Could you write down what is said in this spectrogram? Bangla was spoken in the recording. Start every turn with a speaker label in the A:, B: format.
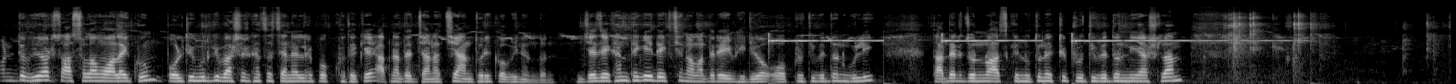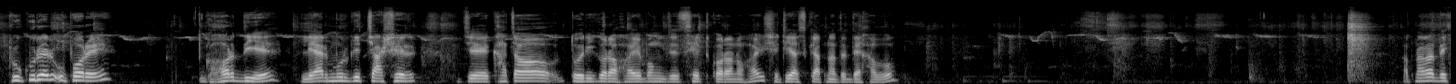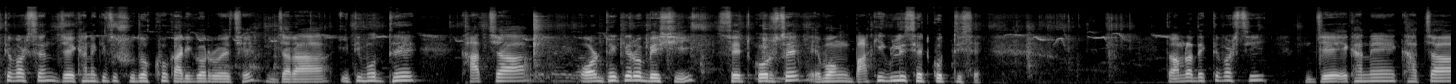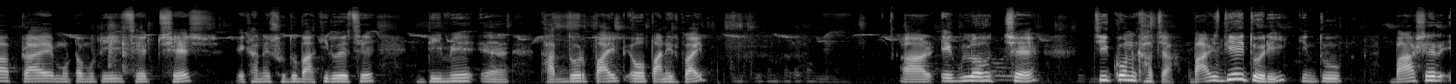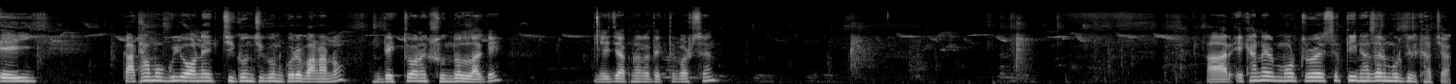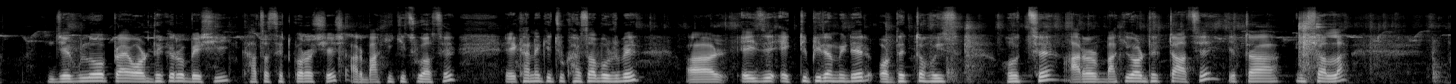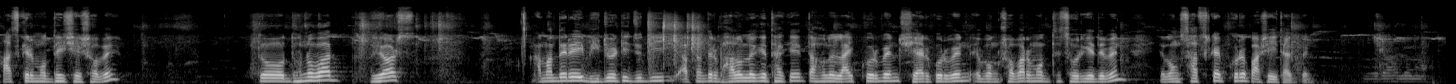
A: সম্মানিত ভিউয়ার্স, আসসালামু আলাইকুম। পোলট্রি মুরগি বাসার খাঁচা চ্যানেলের পক্ষ থেকে আপনাদের জানাচ্ছি আন্তরিক অভিনন্দন। যে যেখান থেকেই দেখছেন আমাদের এই ভিডিও ও প্রতিবেদনগুলি, তাদের জন্য আজকে নতুন একটি প্রতিবেদন নিয়ে আসলাম। পুকুরের উপরে ঘর দিয়ে লেয়ার মুরগির চাষের যে খাঁচা তৈরি করা হয় এবং যে সেট করানো হয়, সেটি আজকে আপনাদের দেখাবো। আপনারা দেখতে পাচ্ছেন যে এখানে কিছু সুদক্ষ কারিগর রয়েছে যারা ইতিমধ্যে খাঁচা অর্ধেকেরও বেশি সেট করছে এবং বাকিগুলি সেট করতেছে। তো আমরা দেখতে পাচ্ছি যে এখানে খাঁচা প্রায় মোটামুটি সেট শেষ। এখানে শুধু বাকি রয়েছে ডিমে খাদ্যর পাইপ ও পানির পাইপ। আর এগুলো হচ্ছে চিকন খাঁচা। বাঁশ দিয়েই তৈরি, কিন্তু বাঁশের এই কাঠামোগুলি অনেক চিকন চিকন করে বানানো। দেখতে অনেক সুন্দর লাগে। এই যে আপনারা দেখতে পাচ্ছেন। আর এখানের মোট রয়েছে তিন হাজার মুরগির খাঁচা, যেগুলো প্রায় অর্ধেকেরও বেশি খাঁচা সেট করা শেষ, আর বাকি কিছু আছে। এখানে কিছু খাঁচা বসবে। আর এই যে একটি পিরামিডের অর্ধেকটা হইস, হচ্ছে, আর বাকি অর্ধেকটা আছে। এটা ইনশাল্লাহ আজকের মধ্যেই শেষ হবে। তো ধন্যবাদ ভিউয়ার্স আমাদের এই ভিডিওটি যদি আপনাদের ভালো লেগে থাকে, তাহলে লাইক করবেন শেয়ার করবেন এবং সবার মধ্যে ছড়িয়ে দেবেন এবং সাবস্ক্রাইব করে পাশেই থাকবেন।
